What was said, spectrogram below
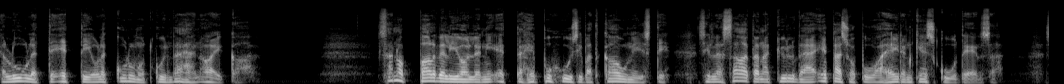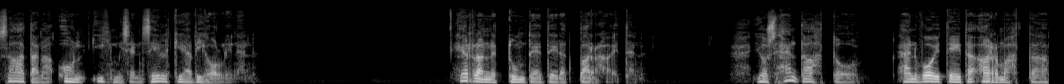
ja luulette, ettei ole kulunut kuin vähän aikaa. Sano palvelijoilleni, että he puhuisivat kauniisti, sillä saatana kylvää epäsopua heidän keskuuteensa. Saatana on ihmisen selkeä vihollinen. Herranne tuntee teidät parhaiten. Jos hän tahtoo, hän voi teitä armahtaa,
